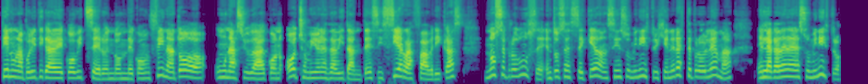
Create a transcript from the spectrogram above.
tiene una política de COVID cero en donde confina toda una ciudad con 8 millones de habitantes y cierra fábricas, no se produce. Entonces se quedan sin suministro y genera este problema en la cadena de suministro.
